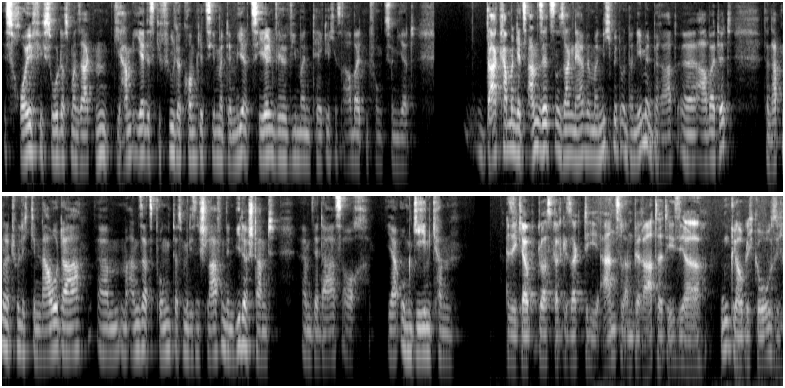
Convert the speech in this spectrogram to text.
ist häufig so, dass man sagt, hm, die haben eher das Gefühl, da kommt jetzt jemand, der mir erzählen will, wie mein tägliches Arbeiten funktioniert da kann man jetzt ansetzen und sagen, naja, wenn man nicht mit Unternehmen berat, äh, arbeitet, dann hat man natürlich genau da ähm, einen Ansatzpunkt, dass man diesen schlafenden Widerstand, ähm, der da ist, auch ja, umgehen kann. Also ich glaube, du hast gerade gesagt, die Anzahl an Berater, die ist ja unglaublich groß. Ich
